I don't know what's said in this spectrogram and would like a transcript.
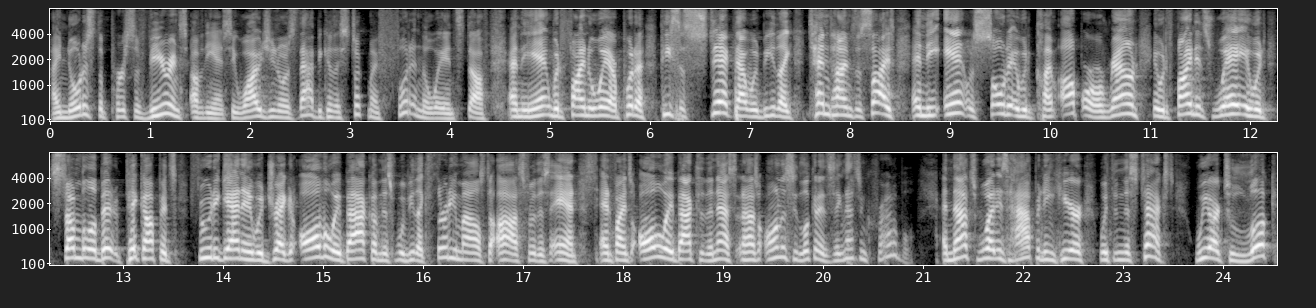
I noticed the perseverance of the ant. See, why would you notice that? Because I stuck my foot in the way and stuff. And the ant would find a way or put a piece of stick that would be like 10 times the size. And the ant was so it would climb up or around. It would find its way. It would stumble a bit, pick up its food again, and it would drag it all the way back on this would be like 30 miles to us for this ant and finds all the way back to the nest. And I was honestly looking at it saying, that's incredible. And that's what is happening here within this text. We are to look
